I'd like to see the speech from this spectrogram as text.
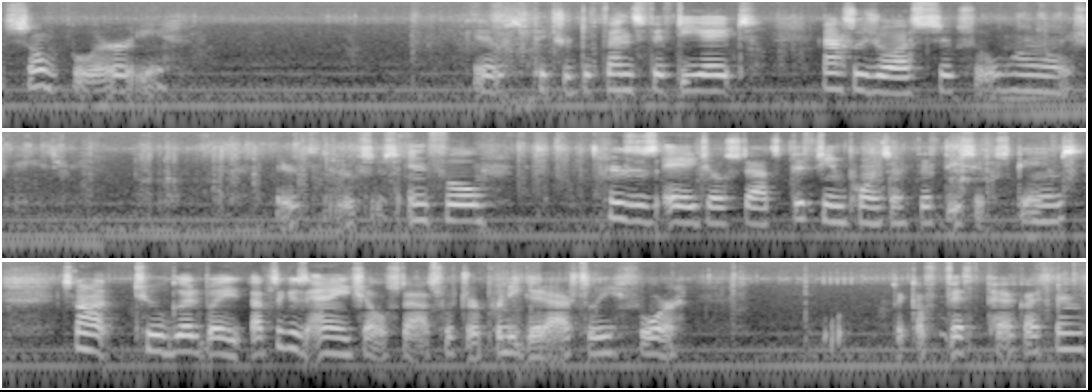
It's so blurry. Here's picture defense 58. Ashley Jaw 6 foot 1. There's, there's his info. Here's his AHL stats 15 points in 56 games. It's not too good, but that's like his NHL stats, which are pretty good actually for like a fifth pick, I think.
